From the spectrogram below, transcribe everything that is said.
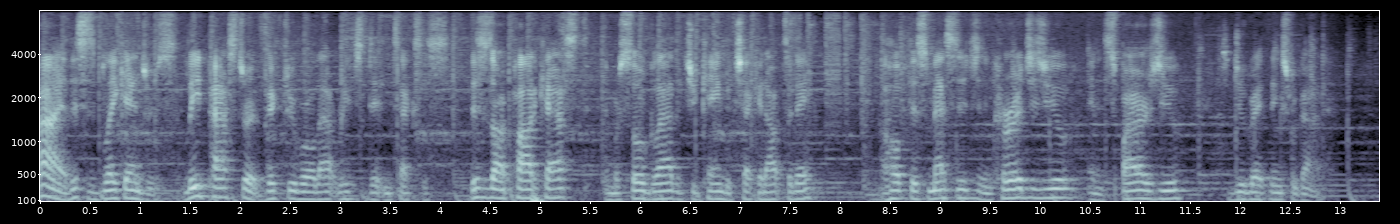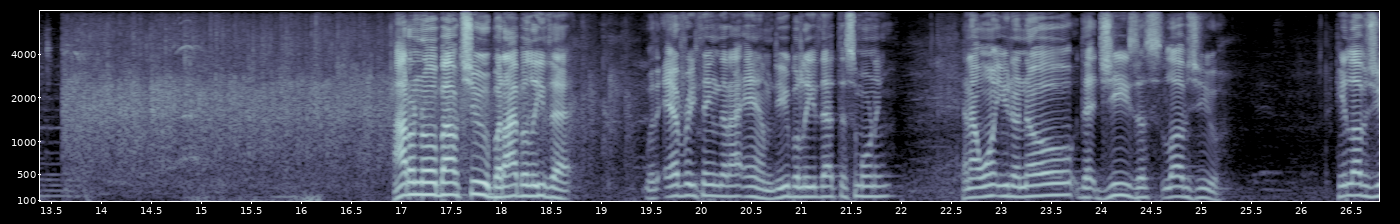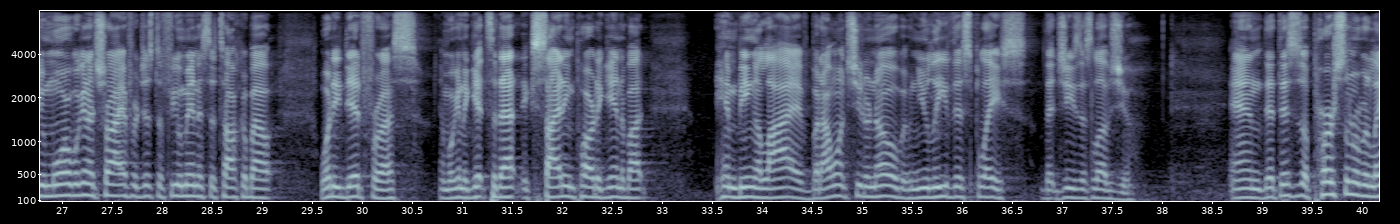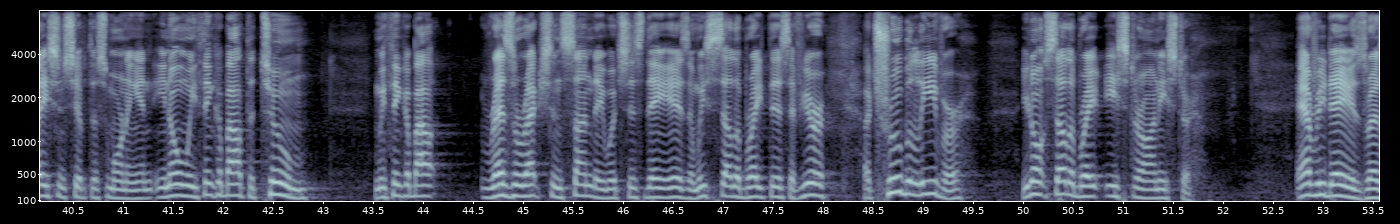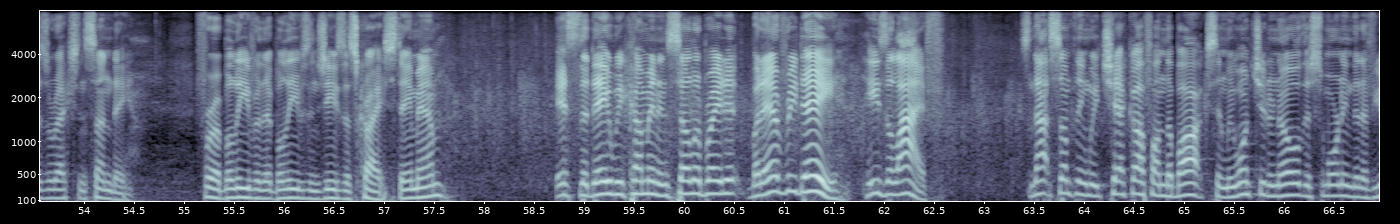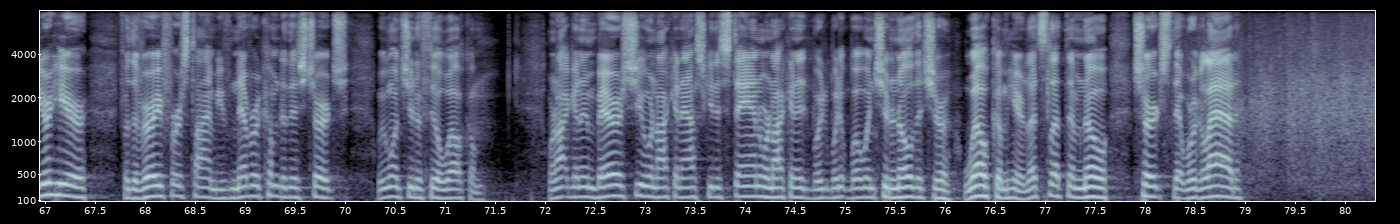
Hi, this is Blake Andrews, lead pastor at Victory World Outreach, Denton, Texas. This is our podcast, and we're so glad that you came to check it out today. I hope this message encourages you and inspires you to do great things for God. I don't know about you, but I believe that with everything that I am. Do you believe that this morning? And I want you to know that Jesus loves you. He loves you more. We're going to try for just a few minutes to talk about what he did for us. And we're going to get to that exciting part again about him being alive. But I want you to know when you leave this place that Jesus loves you. And that this is a personal relationship this morning. And you know, when we think about the tomb, and we think about Resurrection Sunday, which this day is, and we celebrate this. If you're a true believer, you don't celebrate Easter on Easter. Every day is Resurrection Sunday for a believer that believes in Jesus Christ. Amen. It's the day we come in and celebrate it, but every day He's alive. It's not something we check off on the box, and we want you to know this morning that if you're here for the very first time, you've never come to this church, we want you to feel welcome. We're not going to embarrass you. We're not going to ask you to stand. We're not going to, we, we want you to know that you're welcome here. Let's let them know, church, that we're glad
